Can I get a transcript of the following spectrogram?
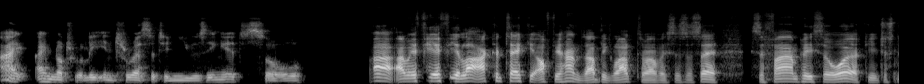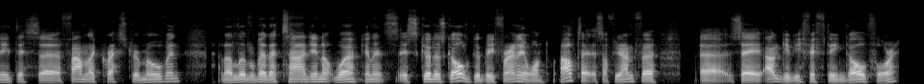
I I'm not really interested in using it. So Ah, I mean, if you, if you like, I could take it off your hands. I'd be glad to have this. As I say, it's a fine piece of work. You just need this uh, family crest removing and a little bit of tidying up work, and it's it's good as gold. Could be for anyone. I'll take this off your hand for, uh, say, I'll give you fifteen gold for it.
